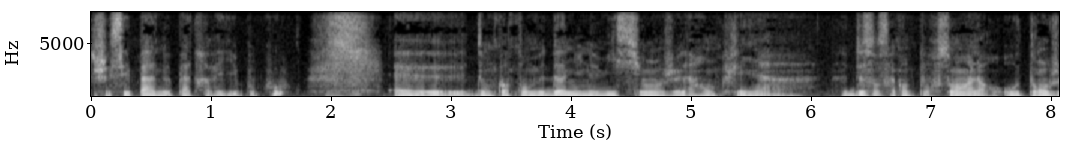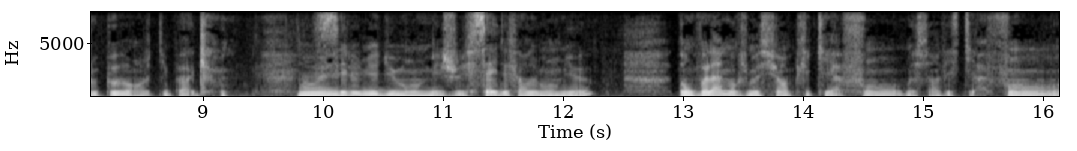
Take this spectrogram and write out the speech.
Je sais pas ne pas travailler beaucoup. Euh, donc quand on me donne une mission, je la remplis à 250%. Alors autant que je peux. Hein, je dis pas que c'est le mieux du monde, mais j'essaye de faire de mon mieux. Donc voilà, donc je me suis impliquée à fond, je me suis investie à fond.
